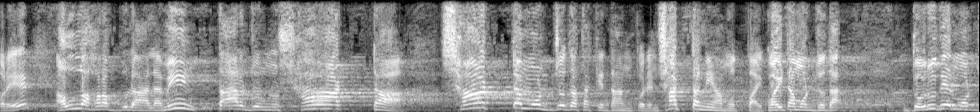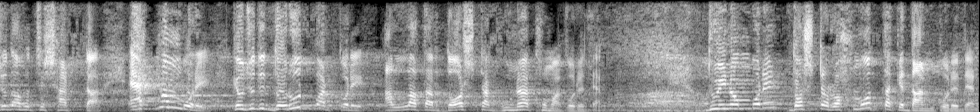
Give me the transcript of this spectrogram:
করে আল্লাহ রাব্বুল আলামিন তার জন্য ষাটটা ষাটটা মর্যাদা তাকে দান করেন, ষাটটা নিয়ামত পায়। কয়টা মর্যাদা? দরুদের মর্যাদা হচ্ছে ষাটটা। এক নম্বরে, কেউ যদি দরুদ পাঠ করে, আল্লাহ তার দশটা গুণা ক্ষমা করে দেন। দুই নম্বরে, দশটা রহমত তাকে দান করে দেন।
